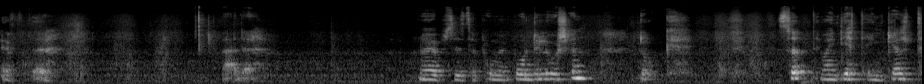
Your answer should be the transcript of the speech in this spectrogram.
efter väder. Nu har jag precis tagit på mig bodylotion. dock. Så det var inte jätteenkelt.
